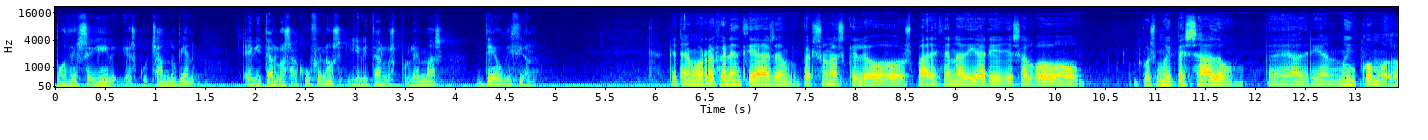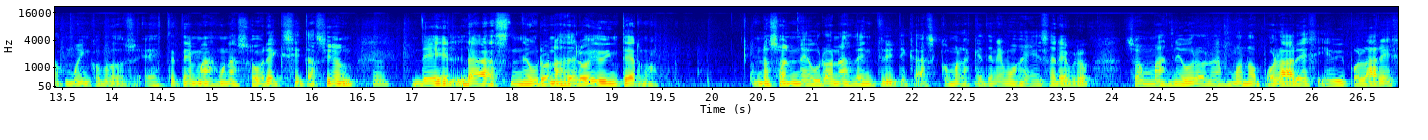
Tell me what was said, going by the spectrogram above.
poder seguir escuchando bien, evitar los acúfenos y evitar los problemas de audición. Que tenemos referencias de personas que los padecen a diario y es algo pues muy pesado, eh, Adrián, muy incómodo. Muy incómodo. Este tema es una sobreexcitación mm. de las neuronas del oído interno. No son neuronas dendríticas como las que tenemos en el cerebro, son más neuronas monopolares y bipolares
